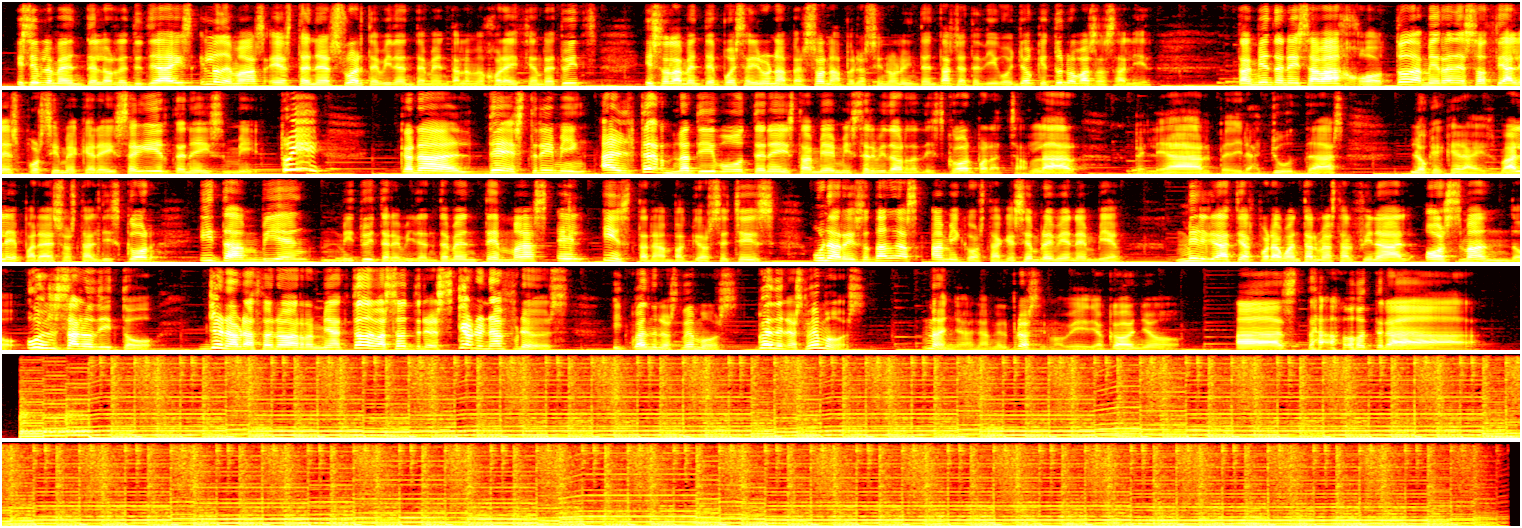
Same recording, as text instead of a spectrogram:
y simplemente lo retuiteáis y lo demás es tener suerte, evidentemente. A lo mejor hay 100 retweets y solamente puede salir una persona, pero si no lo intentas ya te digo yo que tú no vas a salir. También tenéis abajo todas mis redes sociales por si me queréis seguir, tenéis mi tweet canal de streaming alternativo, tenéis también mi servidor de Discord para charlar, pelear, pedir ayudas, lo que queráis, ¿vale? Para eso está el Discord y también mi Twitter, evidentemente, más el Instagram, para que os echéis unas risotadas a mi costa, que siempre vienen bien. Mil gracias por aguantarme hasta el final, os mando un saludito y un abrazo enorme a todos vosotros que afros. ¿Y cuando nos vemos? ¿Cuándo nos vemos? Mañana en el próximo vídeo, coño. Hasta otra.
